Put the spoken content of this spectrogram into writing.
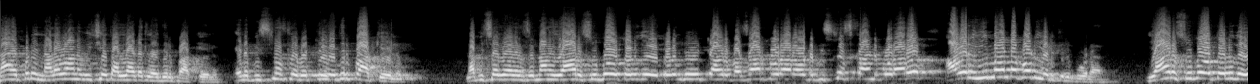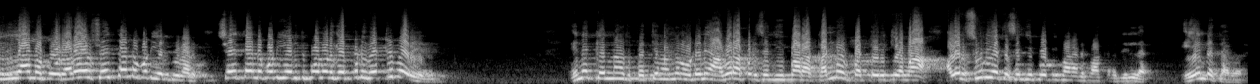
நான் எப்படி நலவான விஷயத்தை எல்லா இடத்துல எதிர்பார்க்கலும்? என்ன பிசினஸ்ல வெற்றி எதிர்பார்க்கலும்? நபி சொல்லி சொன்னாங்க யார் சுபோ தொழுகையை தொழுந்து விட்டு அவர் பஜார் போறாரோ அவரோட பிசினஸ் காண்டு போறாரோ அவர் ஈமாண்ட கொடி எடுத்துட்டு போறாரு. யார் சுபோ தொழுகை இல்லாம போறாரோ அவர் சைத்தாண்ட கொடி எடுத்துறாரு சைத்தாண்ட கொடி எடுத்து போனவனுக்கு எப்படி வெற்றி பெறு எனக்கு என்ன ஒரு பிரச்சனை வந்து உடனே அவர் அப்படி செஞ்சுப்பாரா? கண்ணூர் பட்டு இருக்கேமா அல்லது சூனியத்தை செஞ்சு போட்டிப்பான்னு பாக்குறது இல்ல. ஏண்ட தவறு?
